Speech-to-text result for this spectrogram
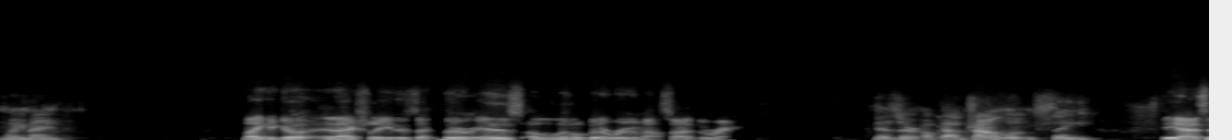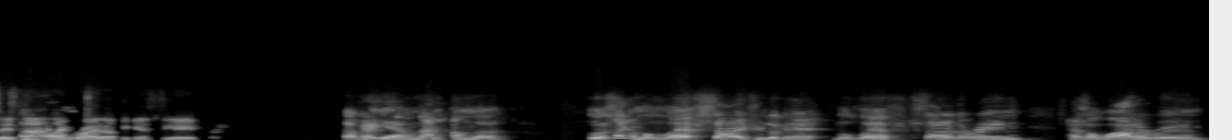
What do you mean? Like it go. It actually there's a, there is a little bit of room outside the ring. Is there? Okay, I'm trying to look and see. Yeah, it's, it's not Okay. like right up against the apron. Okay, yeah, on the, on the looks like on the left side, if you're looking at the left side of the ring, has a lot of room.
